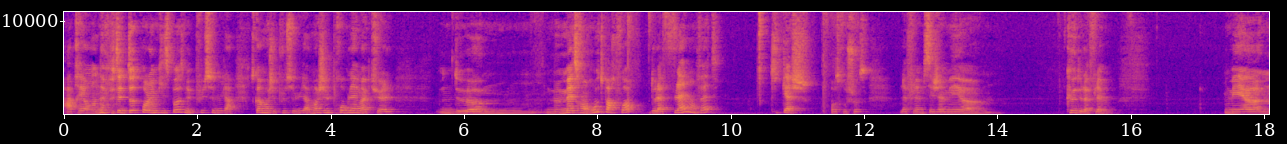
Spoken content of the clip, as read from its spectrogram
après on a peut-être d'autres problèmes qui se posent, mais plus celui-là. En tout cas, moi j'ai plus celui-là. Moi j'ai le problème actuel de euh, me mettre en route parfois, de la flemme en fait, qui cache autre chose. La flemme, c'est jamais euh, que de la flemme. Mais, euh,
